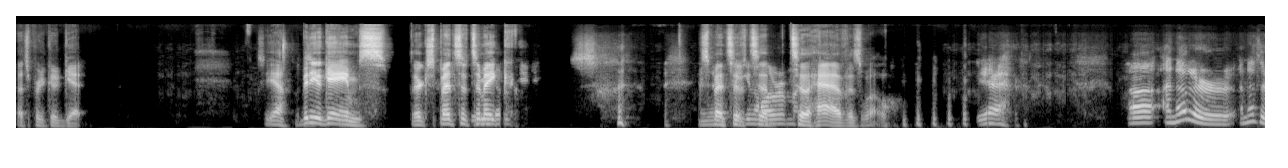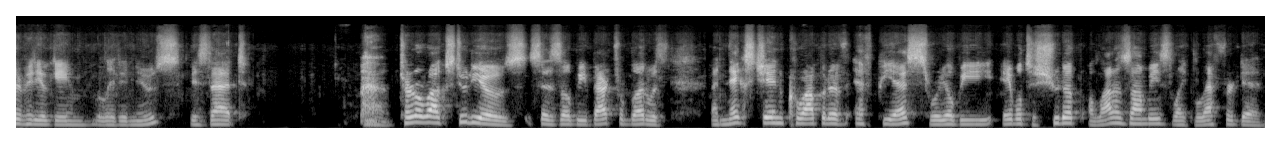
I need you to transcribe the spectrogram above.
that's a pretty good get. So yeah, video games. They're expensive to make, expensive to, my- to have as well. Yeah. Uh, another another video game related news is that Turtle Rock Studios says they'll be back for blood with a next gen cooperative FPS where you'll be able to shoot up a lot of zombies like Left 4 Dead,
